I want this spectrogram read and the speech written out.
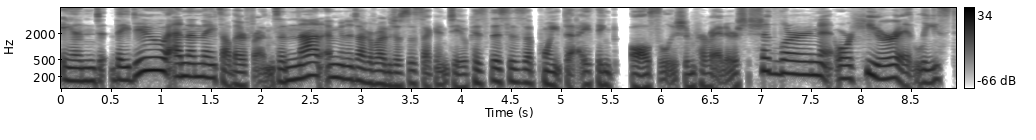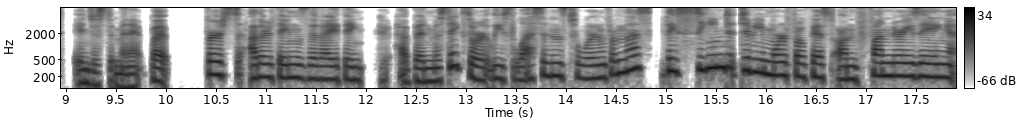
and they do, and then they tell their friends. And that I'm going to talk about in just a second too, because this is a point that I think all solution providers should learn or hear at least in just a minute. But First, other things that I think have been mistakes or at least lessons to learn from this, they seemed to be more focused on fundraising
